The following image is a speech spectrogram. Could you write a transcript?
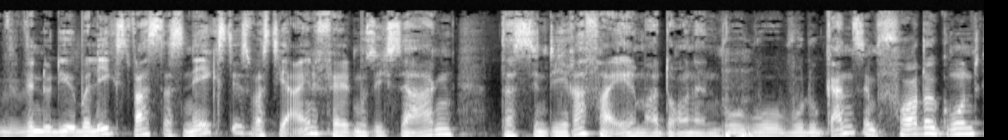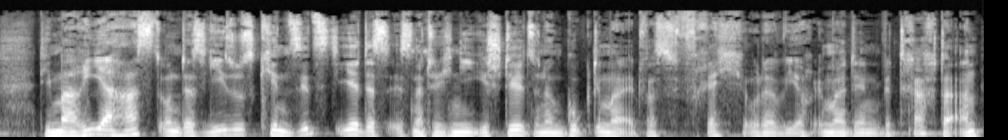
wenn du dir überlegst, was das nächste ist, was dir einfällt, muss ich sagen, das sind die Raphael-Madonnen, wo, wo, wo du ganz im Vordergrund die Maria hast und das Jesuskind sitzt ihr. Das ist natürlich nie gestillt, sondern guckt immer etwas frech oder wie auch immer den Betrachter an.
